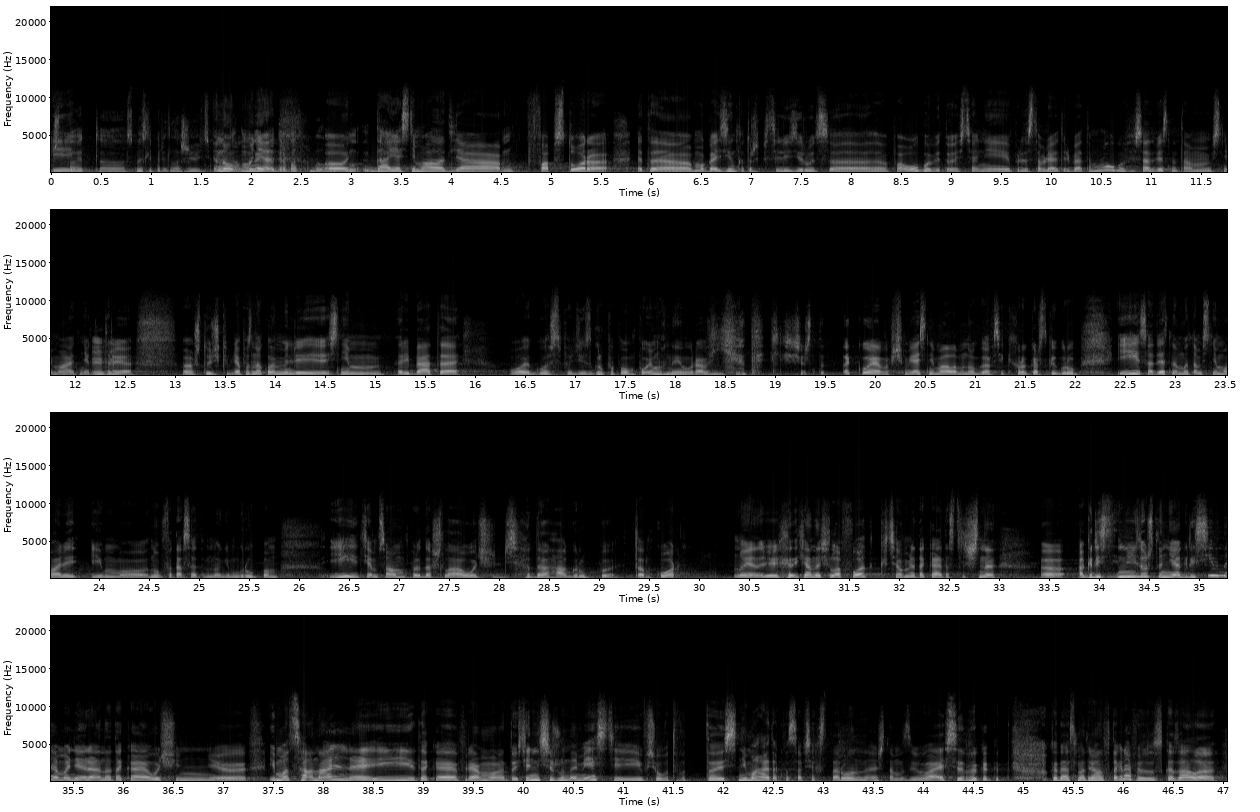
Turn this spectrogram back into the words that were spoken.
И... Что это, в смысле, предложили? У тебя ну, там мне, подработка была? Э, да, я снимала для Fab Store. Это магазин, который специализируется по обуви, то есть они предоставляют ребятам обувь и, соответственно, там снимают некоторые uh-huh. штучки. Меня познакомили с ним ребята Ой, господи, из группы, по-моему, «Пойманные муравьеды» или еще что-то такое. В общем, я снимала много всяких рокерских групп. И, соответственно, мы там снимали им, э, ну, фотосеты многим группам. И тем самым произошла очередь до группы «Танкор», ну, я, я начала фоткать, а у меня такая достаточно э, агрессивная, не то, что не агрессивная манера, она такая очень э, эмоциональная и такая прямо, то есть я не сижу на месте и все вот, вот э, снимаю так вот со всех сторон, знаешь, там извиваюсь. Как когда я смотрела на фотографию, сказала,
